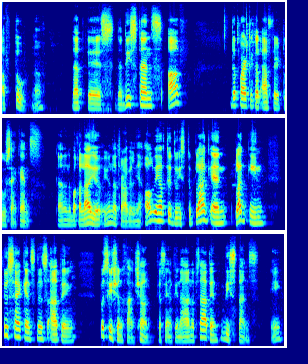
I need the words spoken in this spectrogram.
of 2, no? That is the distance of the particle after 2 seconds. Kano na ba kalayo? Yun na travel niya. All we have to do is to plug in, plug in 2 seconds dun sa ating position function. Kasi ang tinahanap sa atin, distance. Okay?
